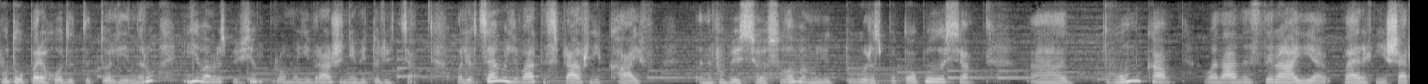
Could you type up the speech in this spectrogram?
буду переходити до лінеру і вам розповім про мої враження від олівця. Олівцем малювати справжній кайф. Не побоюсь цього слова, мені дуже сподобалося. Гумка вона не здирає верхній шар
